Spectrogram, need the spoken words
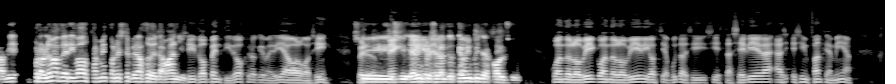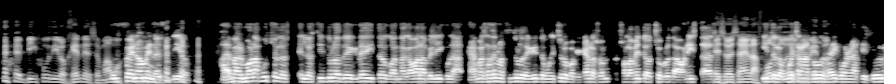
También, problemas derivados también con ese pedazo de tamaño. Sí, 2.22 creo que medía o algo así. sí, sí, era impresionante. Kevin Peter Hall, sí cuando lo vi, cuando lo vi, digo, hostia puta, si, si esta serie era, es infancia mía. Bigfoot y los Henderson, vamos. Un fenómeno ese tío. Además, mola mucho los, en los títulos de crédito cuando acaba la película, que además hacen unos títulos de crédito muy chulos porque, claro, son solamente ocho protagonistas. Eso, esa en la foto. Y te lo muestran a todos ahí con la actitud,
